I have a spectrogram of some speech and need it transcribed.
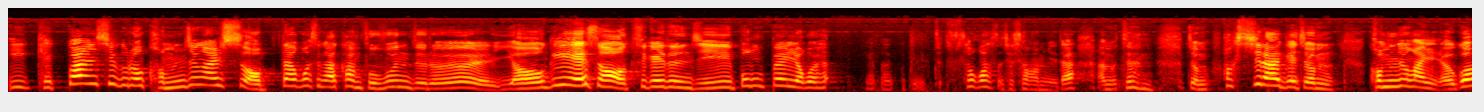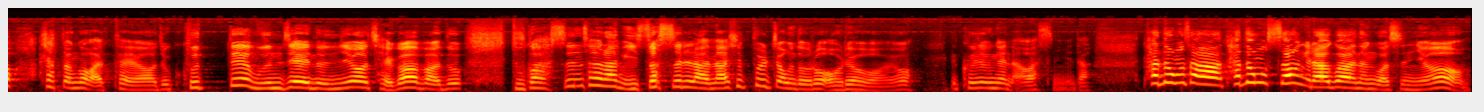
이 객관식으로 검증할 수 없다고 생각한 부분들을 여기에서 어떻게든지 뽕 빼려고 속아서 죄송합니다. 아무튼 좀 확실하게 좀 검증하려고 하셨던 것 같아요. 그때 문제는요, 제가 봐도 누가 쓴 사람이 있었을라나 싶을 정도로 어려워요. 그 중에 나왔습니다. 타동사, 타동성이라고 하는 것은요,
